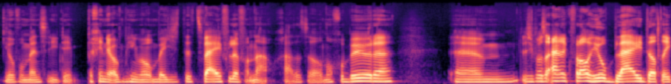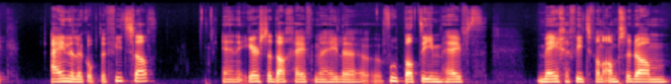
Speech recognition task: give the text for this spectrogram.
heel veel mensen die beginnen ook misschien wel een beetje te twijfelen van nou, gaat het wel nog gebeuren? Ehm, dus ik was eigenlijk vooral heel blij dat ik eindelijk op de fiets zat. En de eerste dag heeft mijn hele voetbalteam heeft meegefietst van Amsterdam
